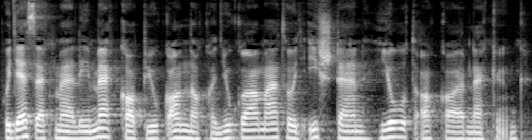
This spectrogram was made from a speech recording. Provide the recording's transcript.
hogy ezek mellé megkapjuk annak a nyugalmát, hogy Isten jót akar nekünk.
